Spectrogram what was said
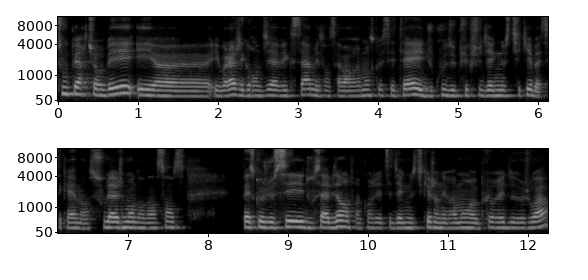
tout perturbé. Et, et voilà, j'ai grandi avec ça, mais sans savoir vraiment ce que c'était. Et du coup, depuis que je suis diagnostiquée, bah, c'est quand même un soulagement dans un sens, parce que je sais d'où ça vient. Enfin, quand j'ai été diagnostiquée, j'en ai vraiment pleuré de joie.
